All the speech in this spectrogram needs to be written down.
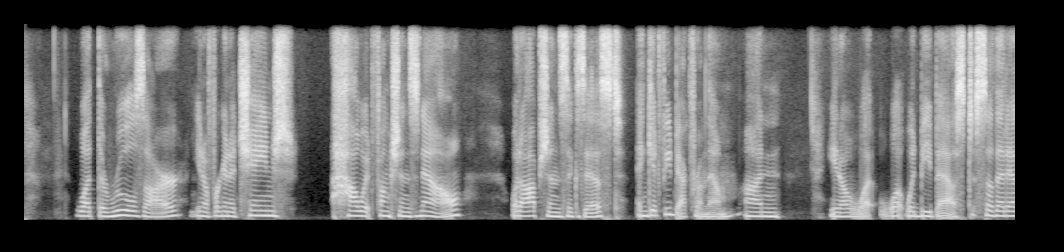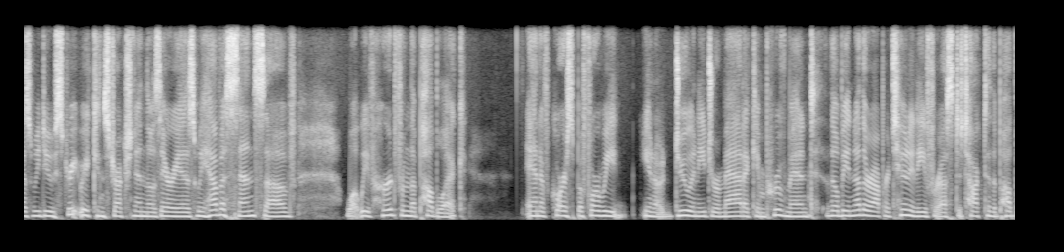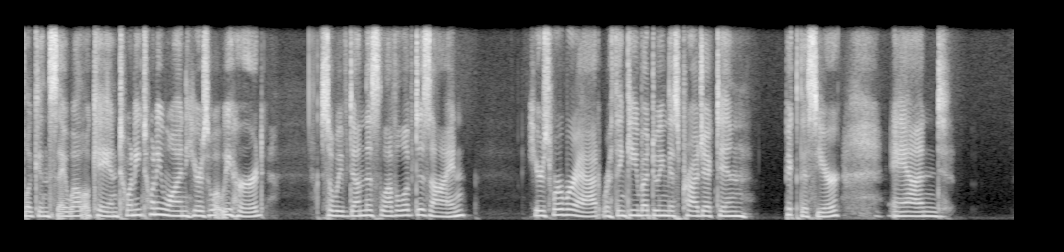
what the rules are. You know, if we're going to change how it functions now, what options exist, and get feedback from them on, you know, what what would be best, so that as we do street reconstruction in those areas, we have a sense of what we've heard from the public. And of course, before we you know, do any dramatic improvement, there'll be another opportunity for us to talk to the public and say, well, okay, in 2021, here's what we heard. So we've done this level of design. Here's where we're at. We're thinking about doing this project in pick this year. And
